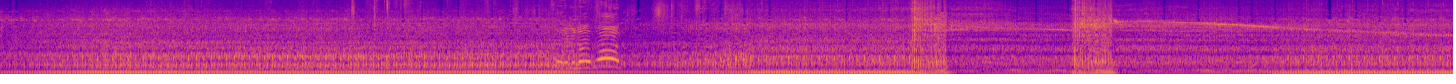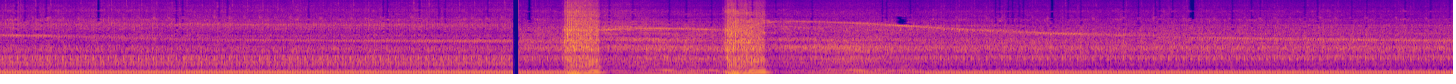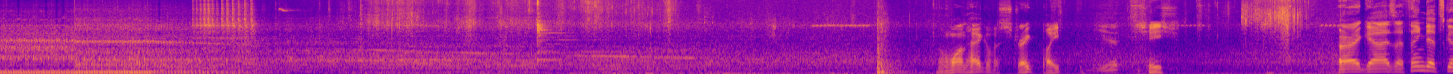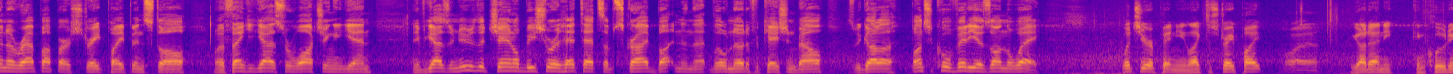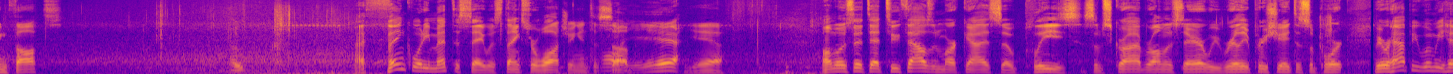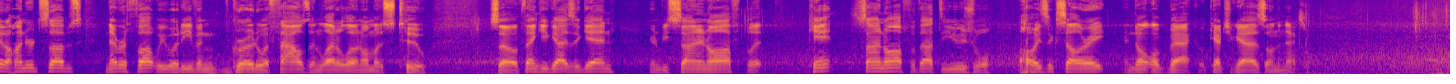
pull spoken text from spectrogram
One heck of a straight pipe. Yeah. Sheesh. All right, guys, I think that's going to wrap up our straight pipe install. I want to thank you guys for watching again. And if you guys are new to the channel, be sure to hit that subscribe button and that little notification bell, because we got a bunch of cool videos on the way. What's your opinion? You like the straight pipe? Oh, yeah. You got any concluding thoughts? Nope. I think what he meant to say was thanks for watching and to oh, sub. Oh, yeah. Yeah. Almost hit that 2,000 mark, guys, so please subscribe. We're almost there. We really appreciate the support. We were happy when we hit 100 subs. Never thought we would even grow to a 1,000, let alone almost two. So thank you guys again. We're going to be signing off, but can't sign off without the usual. Always accelerate and don't look back. We'll catch you guys on the next one.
